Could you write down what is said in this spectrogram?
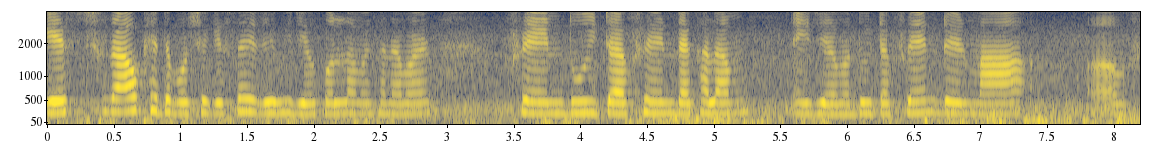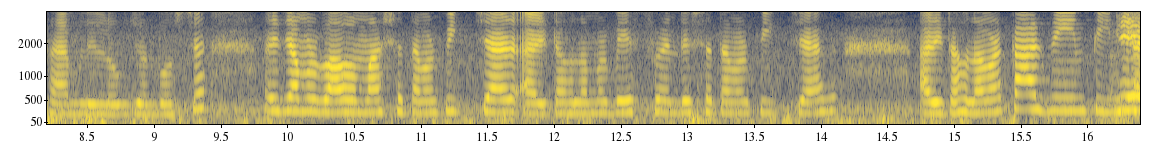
গেস্টরাও খেতে বসে গেছে। এই যে ভিডিও করলাম এখানে আমার ফ্রেন্ড দুইটা ফ্রেন্ড দেখালাম। এই যে আমার দুইটা ফ্রেন্ডের মা ফ্যামিলির লোকজন বসছে। আর এই যে আমার বাবা মার সাথে আমার পিকচার আর এটা হলো আমার বেস্ট ফ্রেন্ডের সাথে আমার পিকচার আর এটা হলো আমার কাজিন তিনটা।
